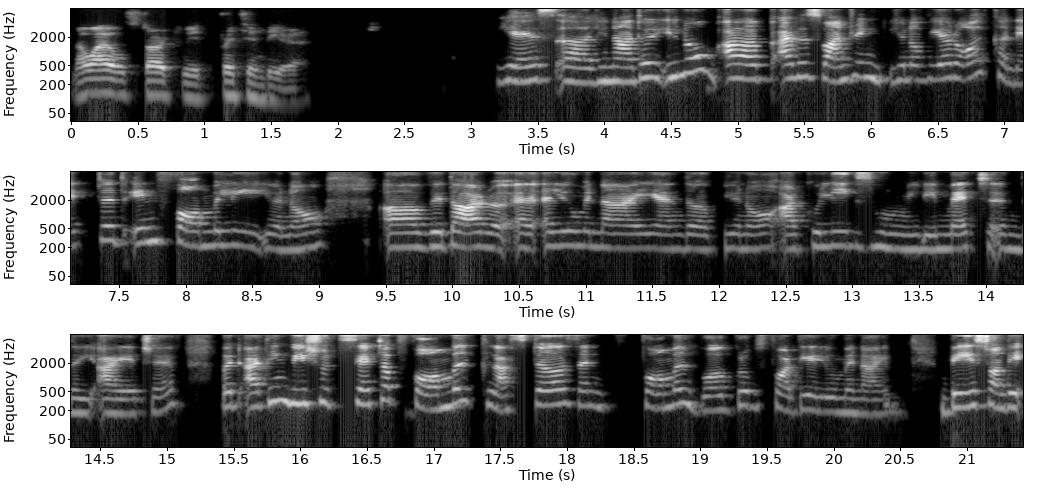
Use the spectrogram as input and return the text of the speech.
Now I will start with Pritindira. Yes, uh, Leonardo, you know, uh, I was wondering, you know, we are all connected informally, you know, uh, with our uh, alumni and, the, you know, our colleagues whom we met in the IHF. But I think we should set up formal clusters and formal work groups for the alumni based on the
